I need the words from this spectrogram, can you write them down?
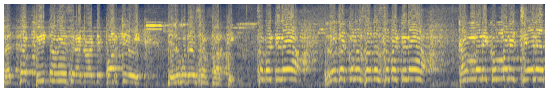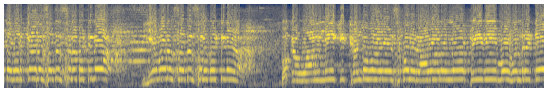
పెద్ద పీట వేసినటువంటి పార్టీ తెలుగుదేశం పార్టీ. పెట్టిన రజకులు సదస్సు పెట్టినా కమ్మడి కుమ్మడి చేనేత వర్గాల సదస్సులు పెట్టినా ఎవరు సదస్సులు పెట్టినా ఒక వాల్మీకి కండువా వేసుకొని రావాలన్నా పివి మోహన్ రెడ్డి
